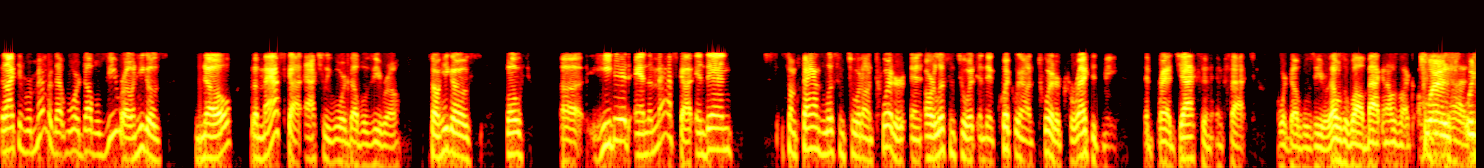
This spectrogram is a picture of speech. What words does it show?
that I can remember that wore double zero." And he goes, "No, the mascot actually wore double zero. So he goes, both uh, he did and the mascot. And then some fans listened to it on Twitter and or listened to it and then quickly on Twitter corrected me that Brad Jackson, in fact, were double zero. That was a while back, and I was like, oh was which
